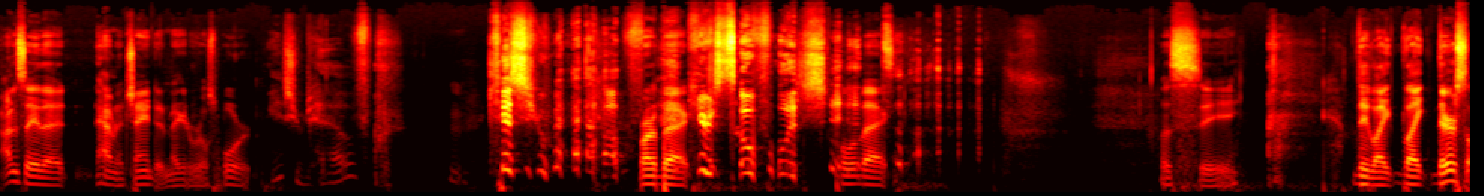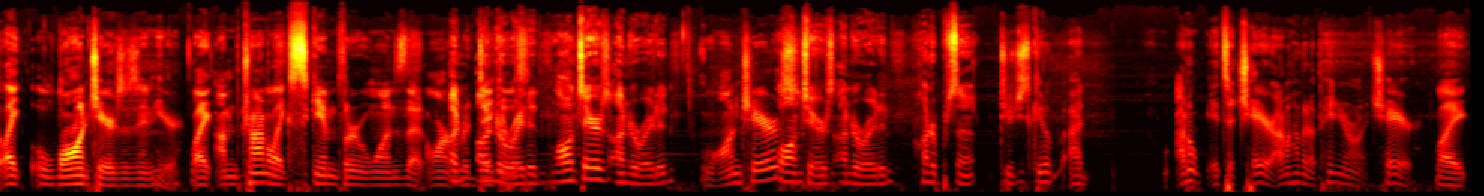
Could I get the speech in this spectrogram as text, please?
I didn't say that having a chain didn't make it a real sport. Yes, you have. yes, you have. Run it back. You're so full of shit. Pull it back. Let's see. They like like there's like lawn chairs is in here. Like I'm trying to like skim through ones that aren't Un- ridiculous. underrated. Lawn chairs underrated. Lawn chairs? Lawn chairs underrated. Hundred percent. Dude, just get up. I I don't. It's a chair. I don't have an opinion on a chair. Like,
